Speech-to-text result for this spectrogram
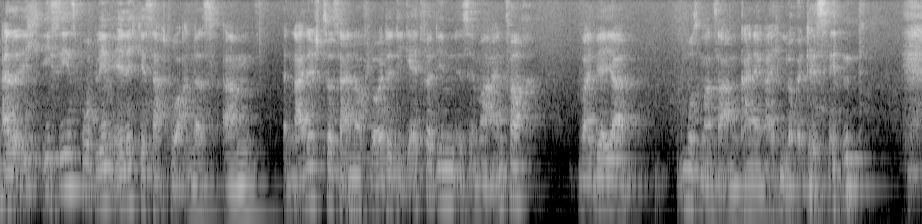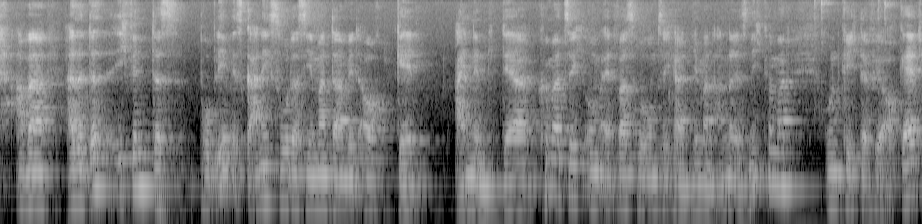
Also ich, ich sehe das Problem ehrlich gesagt woanders. Ähm, neidisch zu sein auf Leute, die Geld verdienen, ist immer einfach, weil wir ja, muss man sagen, keine reichen Leute sind. Aber also das, ich finde, das Problem ist gar nicht so, dass jemand damit auch Geld einnimmt. Der kümmert sich um etwas, worum sich halt jemand anderes nicht kümmert und kriegt dafür auch Geld.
